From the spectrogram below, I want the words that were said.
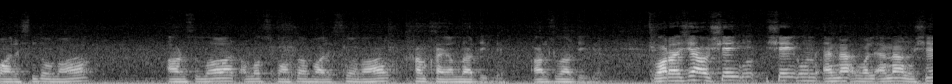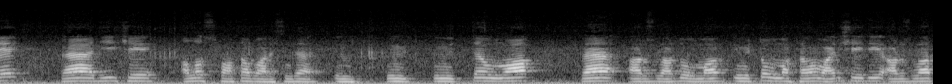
barəsində olan arzular, Allah subhanətə barəsində olan xam xəyallar deyilir, arzular deyilir. Və rəcəu şey, şeyun əmə, vəl əmənu şey və deyir ki, Allah subhanətə barəsində ümid, ümid, ümiddə olmaq və arzularda olmaq, ümiddə olmaq tamam ayrı şeydir, arzular,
